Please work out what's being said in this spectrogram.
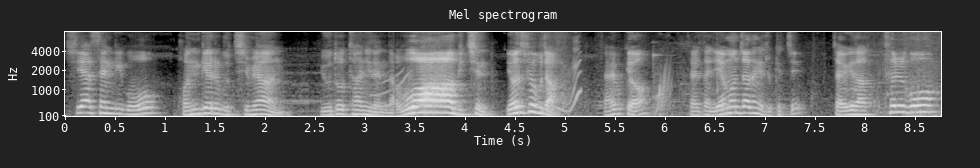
씨앗 생기고 번개를 붙이면 유도탄이 된다. 우와 미친. 연습해 보자. 자 해볼게요. 자 일단 얘 먼저 하는 게 좋겠지? 자 여기다 틀고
